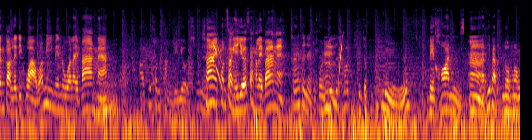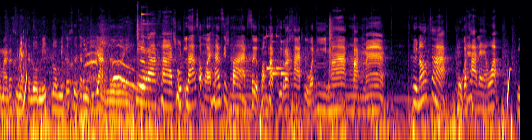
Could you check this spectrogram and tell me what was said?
กันก่อนเลยดีกว่าว่ามีเมนูอะไรบ้างนะเอา ที่คนสั่งเยอะๆใช่ไหมใช่ คนสั่งเยอะๆ สั่งอะไรบ้างอะ ใช่ส่วนใหญ่ทุกคนอืมที่จะชอบคือจะพวกหมูเบคอนอ่า แล้วที่แบบรวมลงมาก็คือเนี่ยจะรวมมิตรรวมมิตรก็คือจะมีทุกอย่างเลย คือราคาชุดละ 250ใช่บาท เสิร์ฟพร้อมผักคือราคาถือว่าดีมาก ใช่ปังมาก คือนอกจากหมูกระทะแล้วอะมี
